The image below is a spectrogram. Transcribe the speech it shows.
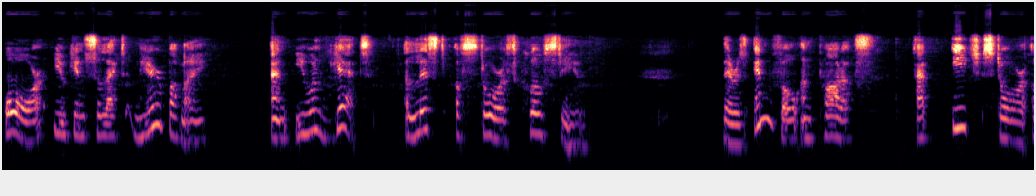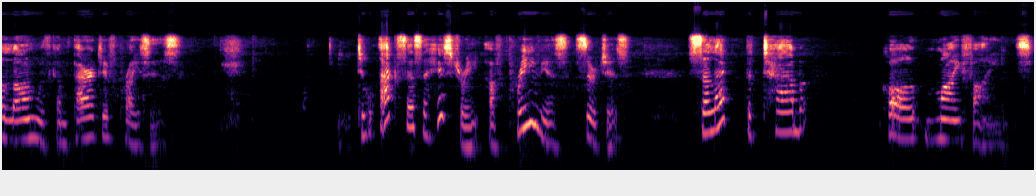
or you can select nearby and you will get a list of stores close to you. There is info on products at each store along with comparative prices. To access a history of previous searches, select the tab called My Finds.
